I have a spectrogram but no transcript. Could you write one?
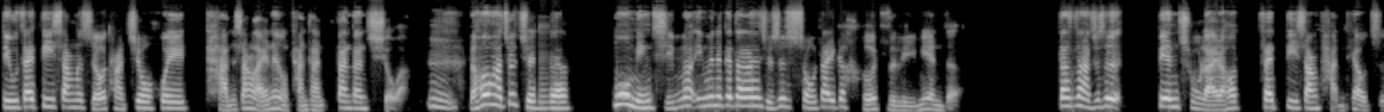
丢在地上的时候，它就会弹上来那种弹弹弹弹球啊。嗯然后他就觉得莫名其妙，因为那个大弹球是收在一个盒子里面的，但是他就是变出来，然后在地上弹跳着，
